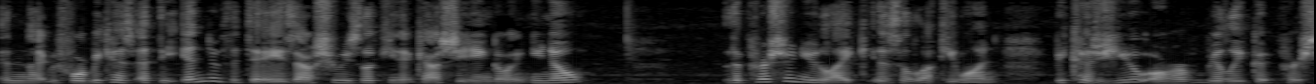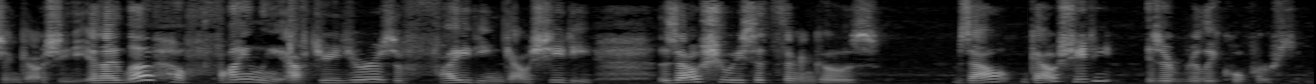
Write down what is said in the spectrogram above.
in the night before because at the end of the day, Zhao Shui's looking at Gao Shidi and going, You know, the person you like is the lucky one because you are a really good person, Gao Shidi. And I love how finally, after years of fighting Gao Shidi, Zhao Shui sits there and goes, Zhao, Gao Shidi is a really cool person.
